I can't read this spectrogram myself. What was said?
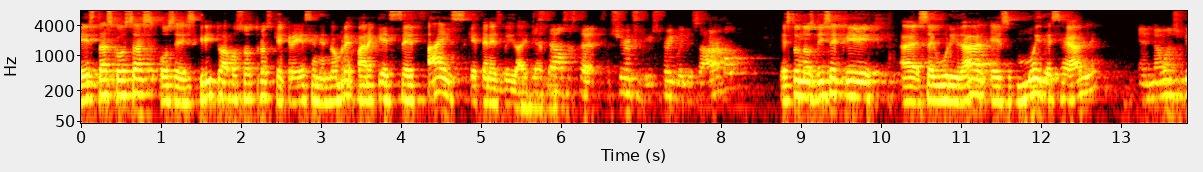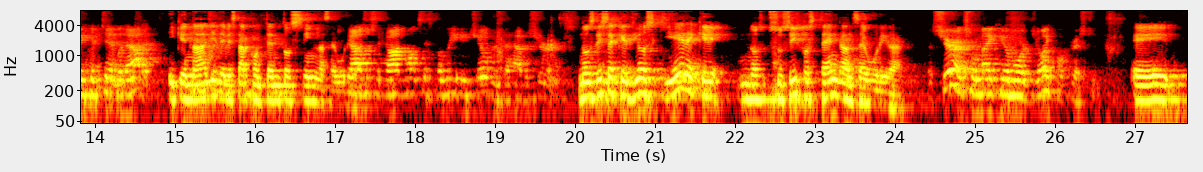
Estas cosas os he escrito a vosotros que creéis en el nombre para que sepáis que tenéis vida This eterna. tells us that assurance is extremely desirable, Esto nos dice que eh, seguridad es muy deseable and no one should be content without it. y que nadie debe estar contento sin la seguridad. Nos dice que Dios quiere que nos- sus hijos tengan seguridad. Assurance will make you a more joyful Christian. Eh,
